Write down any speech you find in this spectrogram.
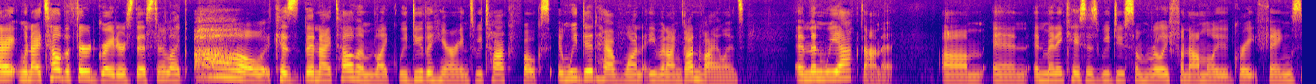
I, when I tell the third graders this, they're like, oh, because then I tell them, like, we do the hearings, we talk folks, and we did have one even on gun violence, and then we act on it. Um, and in many cases, we do some really phenomenally great things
